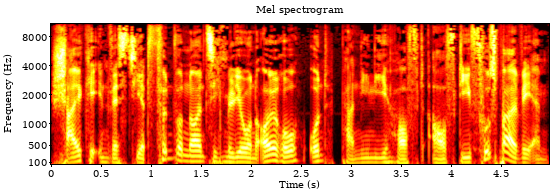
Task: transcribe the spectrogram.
Schalke investiert 95 Millionen Euro und Panini hofft auf die Fußball-WM.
